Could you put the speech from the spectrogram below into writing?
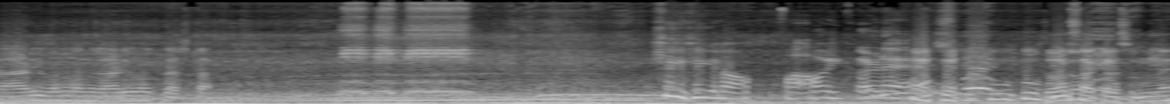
ಗಾಡಿ ಬಂದು ಒಂದು ಗಾಡಿ ಹೋಗ್ ಕಷ್ಟ. ಅಪ್ಪ ಈ ಕಡೆ ತೋರ್ಸಾಕಡೆ ಸುಮ್ಮನೆ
